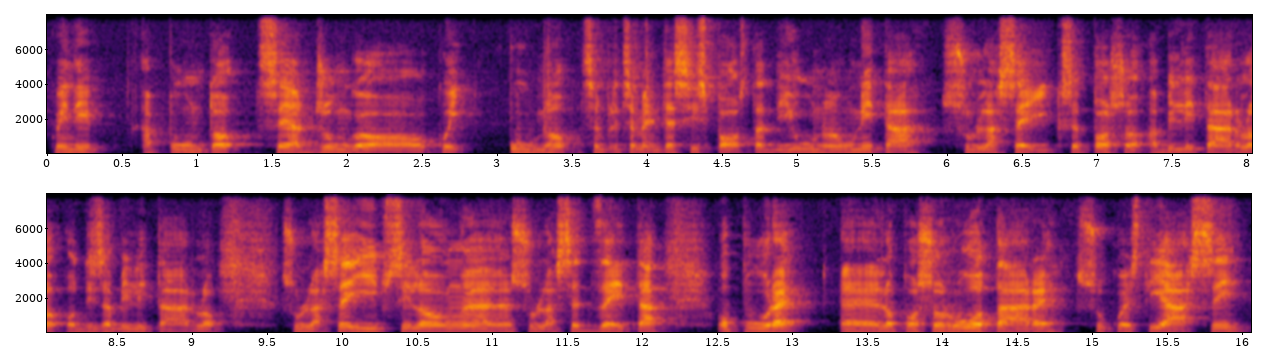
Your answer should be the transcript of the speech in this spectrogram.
Quindi appunto se aggiungo qui 1 semplicemente si sposta di 1 unità sull'asse X, posso abilitarlo o disabilitarlo sull'asse Y, eh, sull'asse Z oppure eh, lo posso ruotare su questi assi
